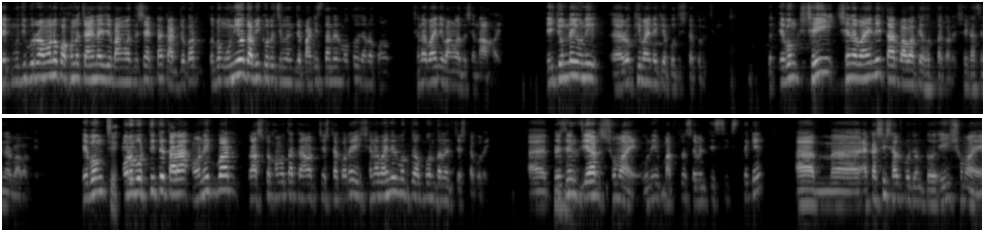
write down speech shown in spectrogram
শেখ মুজিবুর রহমানও কখনো চায় নাই যে বাংলাদেশে একটা কার্যকর এবং উনিও দাবি করেছিলেন যে পাকিস্তানের মতো যেন কোন সেনাবাহিনী বাংলাদেশে না হয়। এই জন্যই উনি রক্ষী বাহিনীকে প্রতিষ্ঠা করেছিলেন। এবং সেই সেনাবাহিনী তার বাবাকে হত্যা করে, শেখ হাসিনার বাবাকে। এবং পরবর্তীতে তারা অনেকবার রাষ্ট্র ক্ষমতা নেওয়ার চেষ্টা করে এই সেনাবাহিনীর মধ্যে অভ্যন্তরের চেষ্টা করে। প্রেসিডেন্ট জিয়ার সময়ে উনি মাত্র 76 থেকে আম আ ৮১ সাল পর্যন্ত এই সময়ে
